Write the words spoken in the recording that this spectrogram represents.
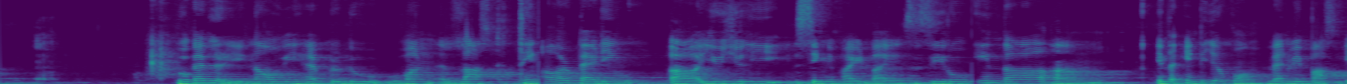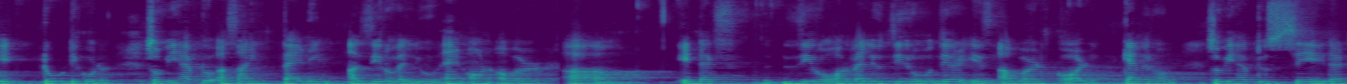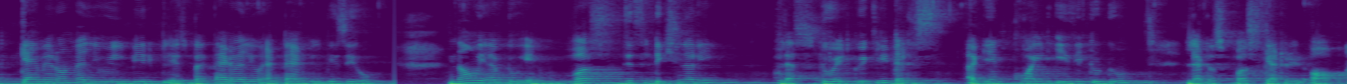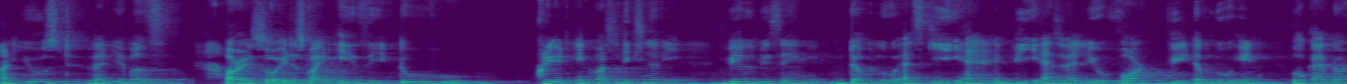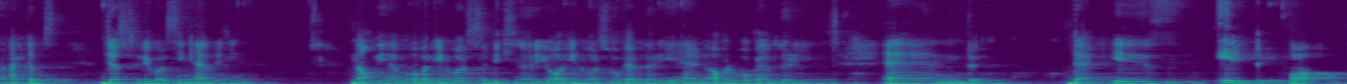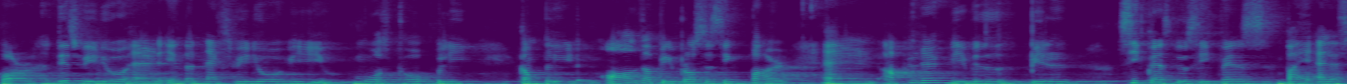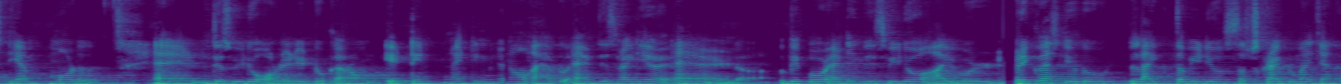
vocabulary. Now we have to do one last thing. Our padding uh, usually signified by zero in the um, in the integer form when we pass it to decoder. So we have to assign padding a zero value and on our uh, index 0 or value 0 there is a word called cameron. So we have to say that cameron value will be replaced by pad value and pad will be 0 now we have to inverse this dictionary. Let's do it quickly. That is again quite easy to do. Let us first get rid of unused variables. Alright so it is quite easy to create inverse dictionary we'll be saying w as key and v as value for vw in vocab.items just reversing everything. Now we have our inverse dictionary or inverse vocabulary and our vocabulary and that is it for for this video. And in the next video we most hopefully complete all the pre-processing part and after that we will build sequence to sequence bi-LSTM model. And this video already took around 18 19 minutes. Now I have to end this right here and uh, before ending this video I would request you to like the video subscribe to my channel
